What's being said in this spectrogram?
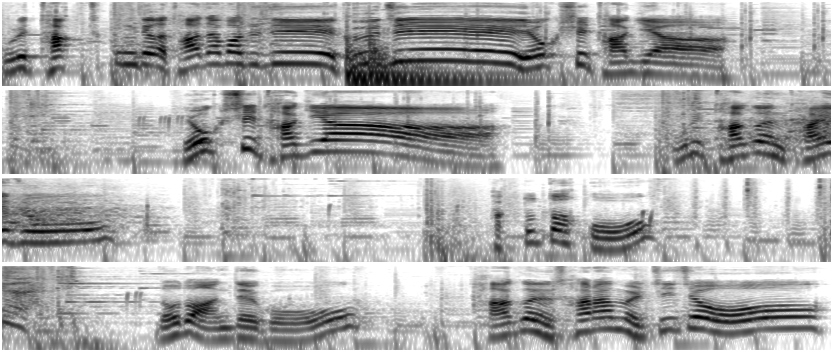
우리 닭 특공대가 다 잡아주지. 그지? 역시 닭이야. 역시 닭이야. 우리 닭은 다 해줘. 닭도 떴고. 너도 안 되고. 닭은 사람을 찢어.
